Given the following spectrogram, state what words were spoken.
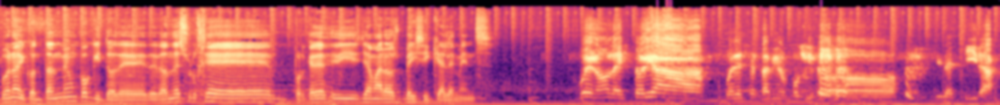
Bueno, y contadme un poquito de, dónde surge, por qué decidís llamaros Basic Elements. Bueno, la historia puede ser también un poquito divertida,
